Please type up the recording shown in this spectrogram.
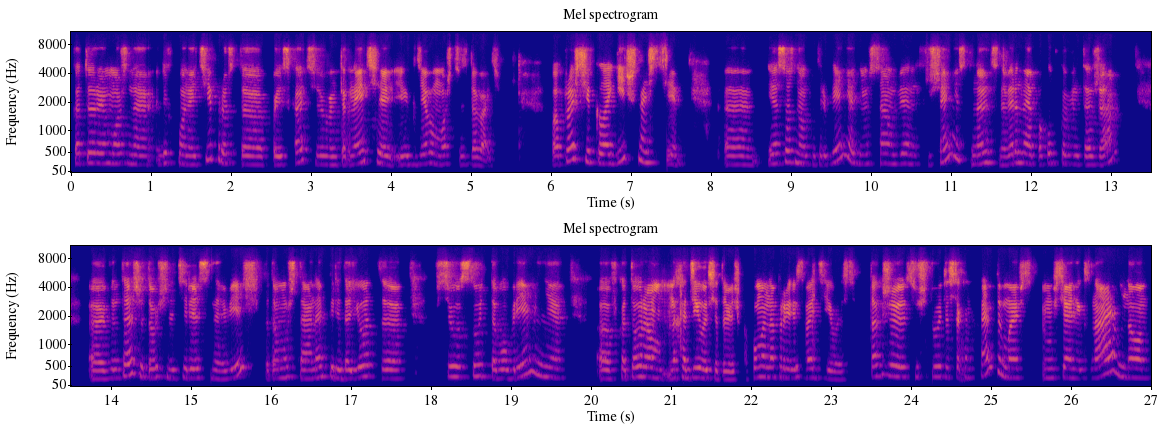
которые можно легко найти, просто поискать в интернете и где вы можете сдавать. В вопросе экологичности и осознанного потребления одним из самых верных решений становится, наверное, покупка винтажа. Э, винтаж – это очень интересная вещь, потому что она передает э, всю суть того времени, в котором находилась эта вещь, в каком она производилась. Также существуют и секонд-хенды, мы, мы все о них знаем, но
